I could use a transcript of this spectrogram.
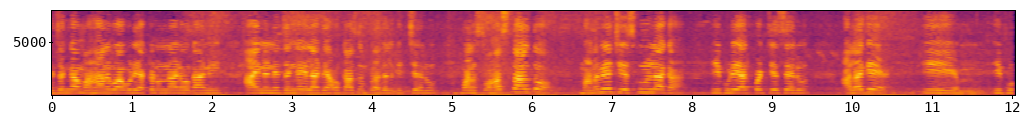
నిజంగా మహానుభావుడు ఎక్కడున్నాడో కానీ ఆయన నిజంగా ఇలాంటి అవకాశం ప్రజలకు ఇచ్చారు. మన స్వహస్తాలతో మనమే చేసుకునేలాగా ఈ గుడి ఏర్పాటు చేశారు. అలాగే ఈ ఈ గుడి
